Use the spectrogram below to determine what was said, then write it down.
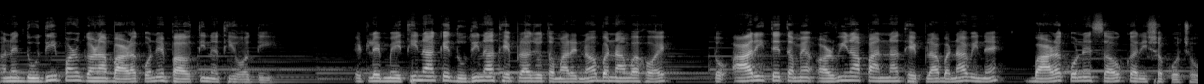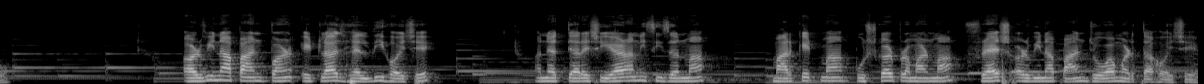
અને દૂધી પણ ઘણા બાળકોને ભાવતી નથી હોતી. એટલે મેથીના કે દૂધીના થેપલા જો તમારે ન બનાવવા હોય, તો આ રીતે તમે અળવીના પાનના થેપલા બનાવીને બાળકોને સર્વ કરી શકો છો. અળવીના પાન પણ એટલા જ હેલ્ધી હોય છે. અને અત્યારે શિયાળાની સિઝનમાં માર્કેટમાં પુષ્કળ પ્રમાણમાં ફ્રેશ અળવીના પાન જોવા મળતા હોય છે.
